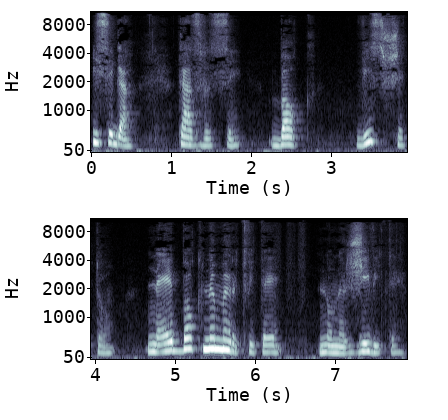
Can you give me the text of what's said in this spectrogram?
И сега, казва се, Бог Висшето не е Бог на мъртвите, но на живите.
